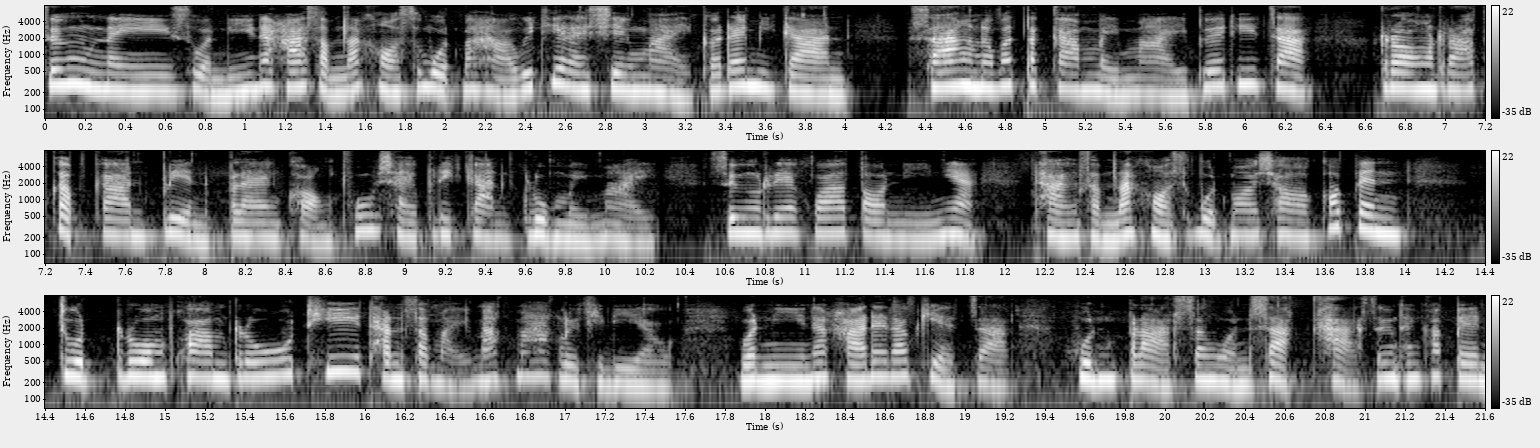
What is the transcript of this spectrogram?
ซึ่งในส่วนนี้นะคะสำนักของสมุดมหาวิทยาลัยเชียงใหม่ก็ได้มีการสร้างนวัตกรรมใหม่ ๆ เพื่อที่จะรองรับกับการเปลี่ยนแปลงของผู้ใช้บริการกลุ่มใหม่ ๆ ซึ่งเรียกว่าตอนนี้เนี่ยทางสำนักขอสมุดมอชอก็เป็น จุดรวมความรู้ที่ทันสมัยมาก ๆ เลยทีเดียว วันนี้นะคะได้รับเกียรติจากคุณปราดสงวนศักดิ์ค่ะ ซึ่งท่านก็เป็น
